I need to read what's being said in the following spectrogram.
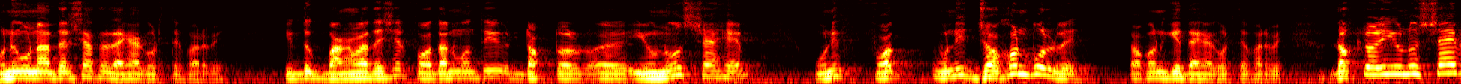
উনি ওনাদের সাথে দেখা করতে পারবে। কিন্তু বাংলাদেশের প্রধানমন্ত্রী ডক্টর ইউনুস সাহেব, উনি উনি যখন বলবে, তখন গিয়ে দেখা করতে পারবে। ডক্টর ইউনুস সাহেব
